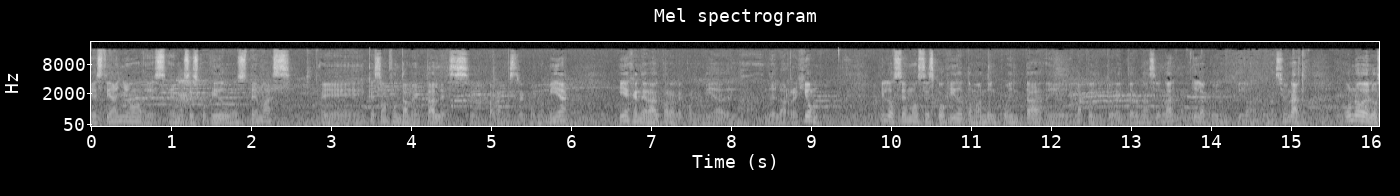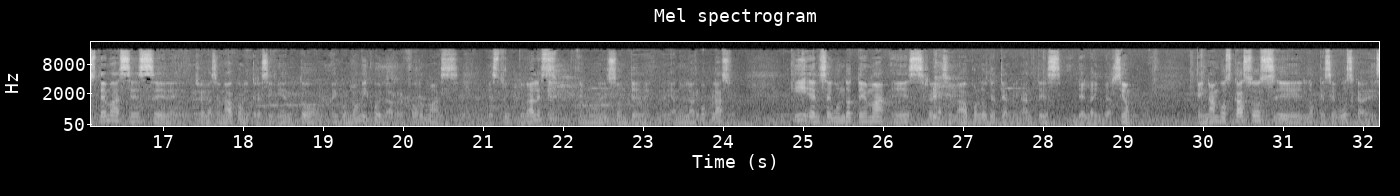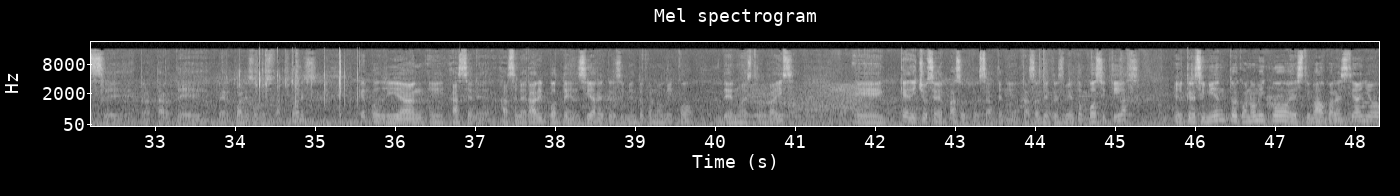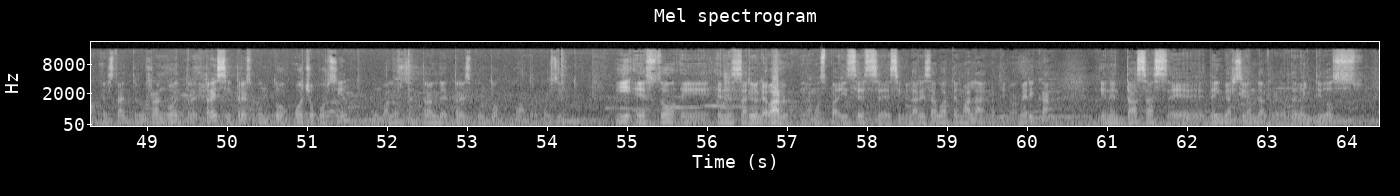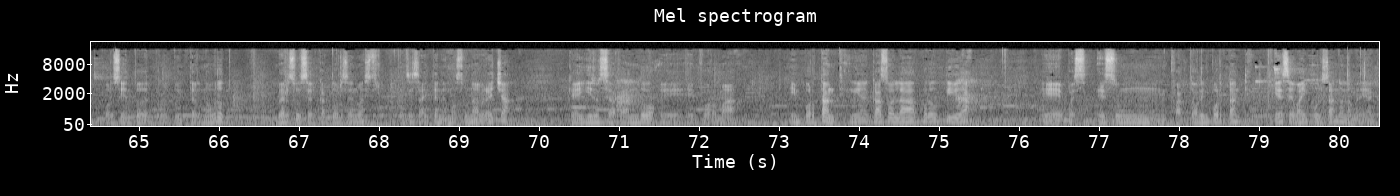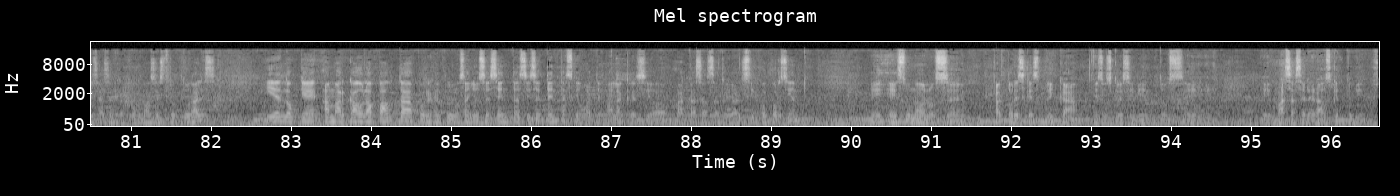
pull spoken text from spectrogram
este año hemos escogido dos temas eh, que son fundamentales eh, para nuestra economía y en general para la economía de la, región. Y los hemos escogido tomando en cuenta la coyuntura internacional y la coyuntura nacional. Uno de los temas es relacionado con el crecimiento económico y las reformas estructurales en un horizonte de mediano y largo plazo. Y el segundo tema es relacionado con los determinantes de la inversión. En ambos casos eh, lo que se busca es eh, tratar de ver cuáles son los factores que podrían eh, acelerar, acelerar, y potenciar el crecimiento económico de nuestro país, que dicho sea de paso, pues ha tenido tasas de crecimiento positivas. El crecimiento económico estimado para este año está entre un rango entre 3 y 3.8%, un valor central de 3.4% y esto eh, es necesario elevarlo. Digamos, países eh, similares a Guatemala en Latinoamérica tienen tasas eh, de inversión de alrededor de 22% del Producto Interno Bruto versus el 14% nuestro. Entonces ahí tenemos una brecha que ir cerrando en forma importante. Y en el caso de la productividad, pues es un factor importante que se va impulsando en la medida que se hacen reformas estructurales y es lo que ha marcado la pauta, por ejemplo, en los años 60 y 70, que Guatemala creció a tasas arriba del 5%. Eh, es uno de los eh, factores que explica esos crecimientos eh, más acelerados que tuvimos.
